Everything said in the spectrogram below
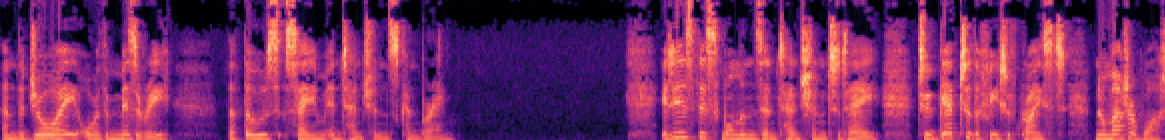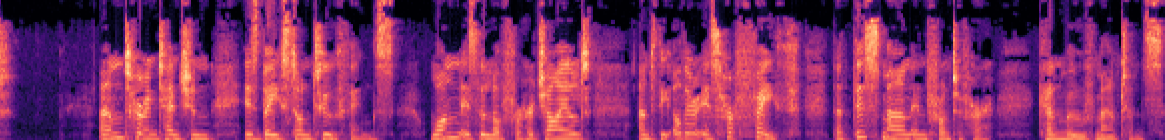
and the joy or the misery that those same intentions can bring. It is this woman's intention today to get to the feet of Christ no matter what. And her intention is based on two things. One is the love for her child, and the other is her faith that this man in front of her can move mountains.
